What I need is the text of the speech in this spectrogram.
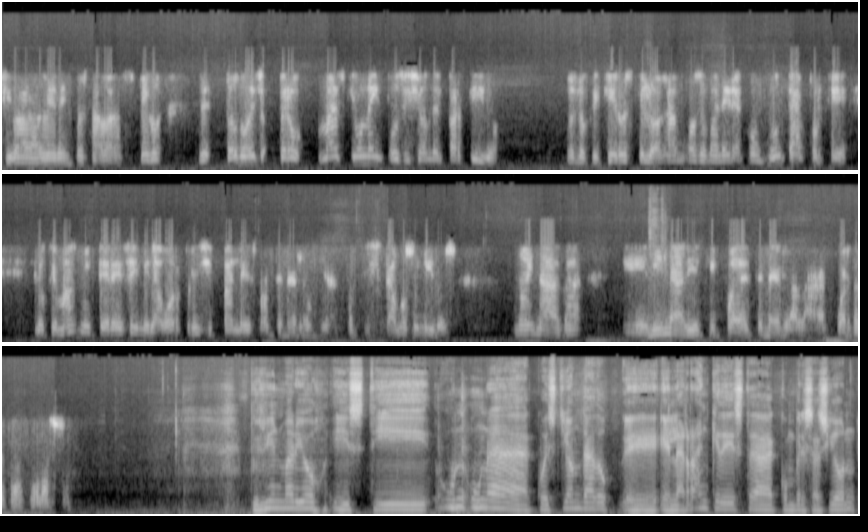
si va a haber encuestadoras espejos, todo eso, pero más que una imposición del partido, pues lo que quiero es que lo hagamos de manera conjunta, porque lo que más me interesa y mi labor principal es mantener la unidad, porque si estamos unidos, no hay nada eh, ni nadie que pueda detener la, la cuarta transformación. Pues bien, Mario, este, una cuestión dado eh, el arranque de esta conversación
